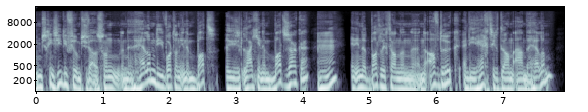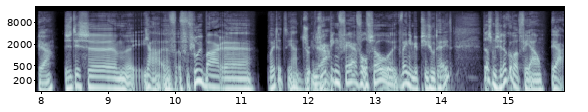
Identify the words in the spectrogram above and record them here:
misschien zie je die filmpjes wel. eens. Van een helm die wordt dan in een bad, die laat je in een bad zakken. En in dat bad ligt dan een, een afdruk en die hecht zich dan aan de helm. Ja. Dus het is eh, ja, vloeibaar, hoe heet het? Ja, dri- Ja. dripping verven of zo. Ik weet niet meer precies hoe het heet. Dat is misschien ook wel wat voor jou. Ja.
